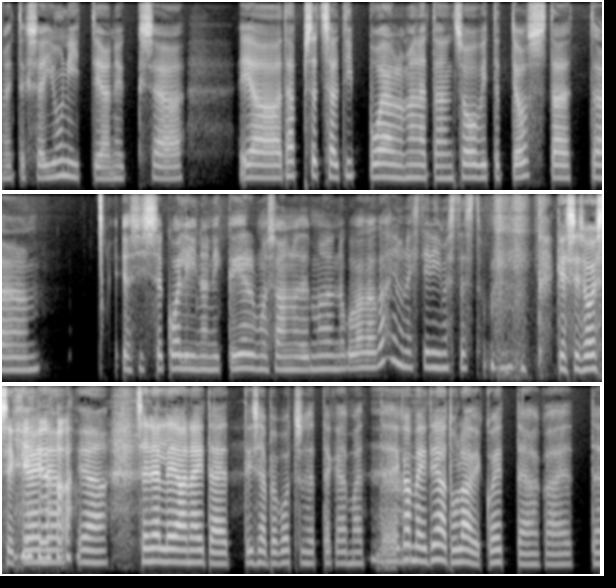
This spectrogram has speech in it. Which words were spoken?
näiteks see Unity on üks ja ja täpselt seal tipu ajal ma mäletan, et soovitati osta, et äh, ja siis see kolin on ikka hirmus olnud, et mul on nagu väga kahju neist inimestest. Kes siis ostsidki, onju, ja see on jälle hea näide, et ise peab otsused tegema, et ja. ega me ei tea tulevikku ette, aga et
